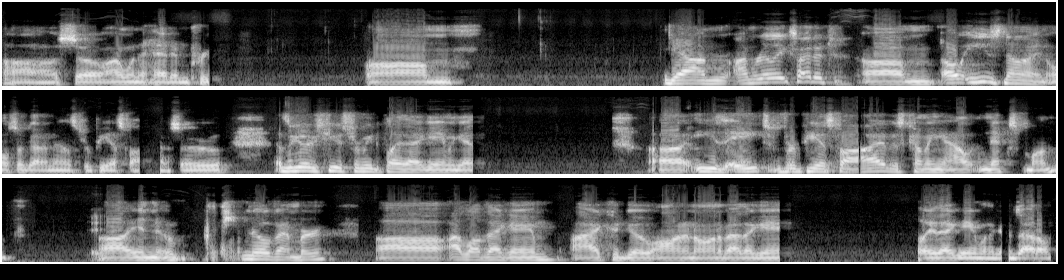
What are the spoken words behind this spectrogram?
Uh, so I went ahead and pre. Um, yeah, I'm I'm really excited. Um, oh, Ys Nine also got announced for PS5, so that's a good excuse for me to play that game again. Uh, Ys Eight for PS5 is coming out next month, uh, in no- November. Uh, I love that game. I could go on and on about that game. Play that game when it comes out.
